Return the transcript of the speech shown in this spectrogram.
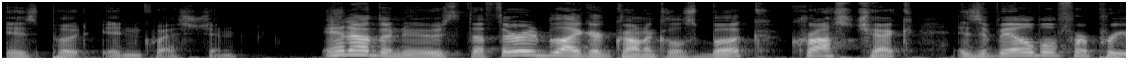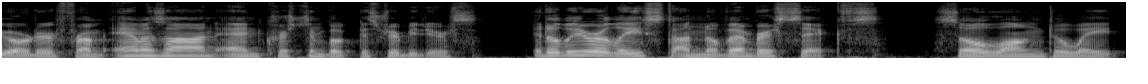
is put in question. In other news, the third Blackgaard Chronicles book, Crosscheck, is available for pre order from Amazon and Christian book distributors. It'll be released on November 6th. So long to wait.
